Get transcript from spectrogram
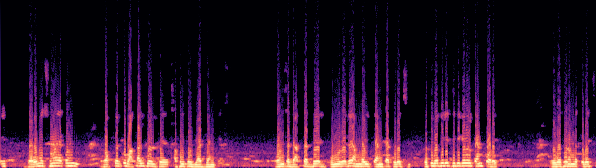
এই গরমের সময় এখন রক্তের খুব আকাল চলছে আফিসুল ব্লাড ব্যাংকে স্যার ডাক্তারদের অনুরোধে আমরা এই ক্যাম্পটা করেছি। প্রতি বছরই সিটি কেবল ক্যাম্প করে। এই বছর আমরা করেছি।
